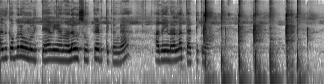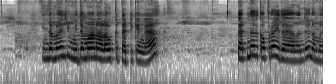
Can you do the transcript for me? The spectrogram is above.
அதுக்கப்புறம் உங்களுக்கு தேவையான அளவு சுக்கு எடுத்துக்கோங்க. அதை நல்லா தட்டிக்கலாம். இந்த மாதிரி மிதமான அளவுக்கு தட்டிக்கோங்க. தட்டினதுக்கப்புறம் இதை வந்து நம்ம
